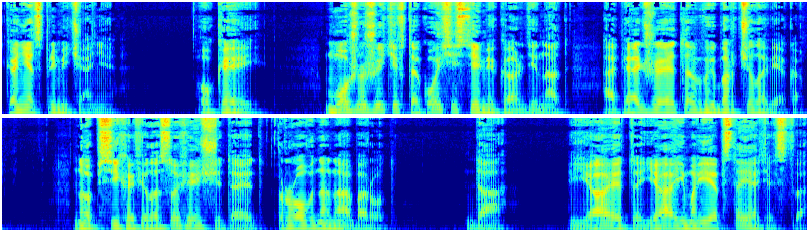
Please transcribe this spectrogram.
Конец примечания. Окей. Можно жить и в такой системе координат. Опять же, это выбор человека. Но психофилософия считает ровно наоборот. Да, я — это я и мои обстоятельства.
